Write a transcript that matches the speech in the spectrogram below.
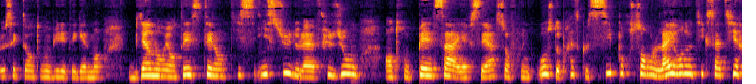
Le secteur automobile est également bien orienté Stellantis, issu de la fusion entre PSA et FCA, s'offre une hausse de presque 6%. L'aéronautique s'attire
